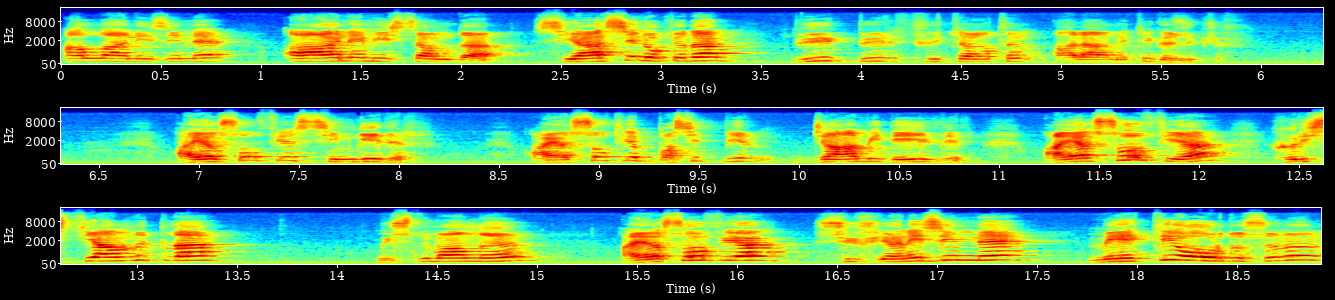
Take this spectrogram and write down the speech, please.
Allah'ın izniyle alem İslam'da siyasi noktadan büyük bir fütuhatın alameti gözükür. Ayasofya simgedir. Ayasofya basit bir cami değildir. Ayasofya Hristiyanlıkla Müslümanlığın, Ayasofya Süfyanizmle Mehdi ordusunun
